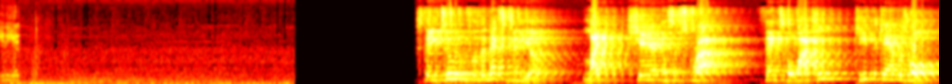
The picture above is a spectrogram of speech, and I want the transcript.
Idiot. Stay tuned for the next video. Like, share, and subscribe. Thanks for watching. Keep the cameras rolling.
